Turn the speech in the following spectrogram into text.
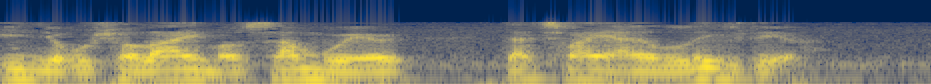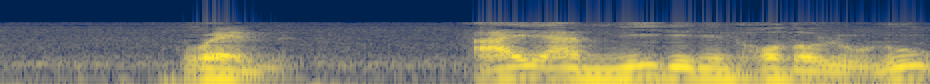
in Yerushalayim or somewhere, that's why I live there. When I am needed in Honolulu,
